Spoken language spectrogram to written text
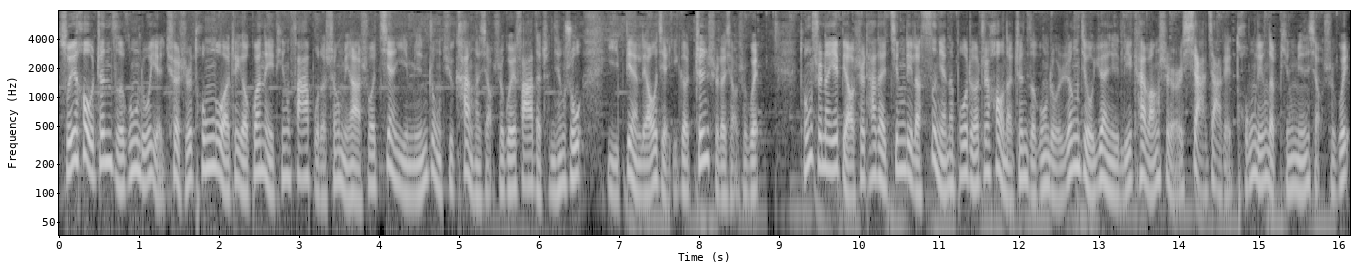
随后贞子公主也确实通过这个关内厅发布的声明啊，说建议民众去看看小世归发的陈情书，以便了解一个真实的小世归。同时呢，也表示她在经历了四年的波折之后呢，贞子公主仍旧愿意离开王室而下嫁给同龄的平民小世归。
